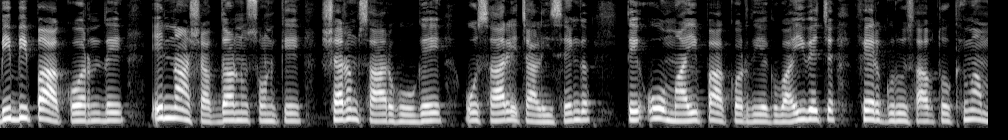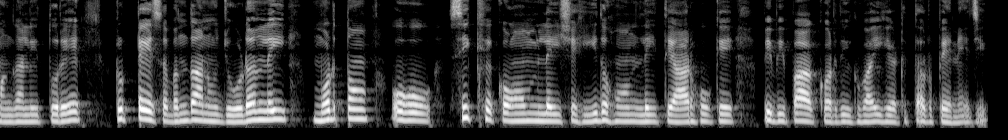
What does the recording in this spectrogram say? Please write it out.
ਬੀਬੀ ਭਾਗ ਕੌਰ ਦੇ ਇਨ੍ਹਾਂ ਸ਼ਬਦਾਂ ਨੂੰ ਸੁਣ ਕੇ ਸ਼ਰਮਸਾਰ ਹੋ ਗਏ ਉਹ ਸਾਰੇ 40 ਸਿੰਘ ਤੇ ਉਹ ਮਾਈ ਭਾਗ ਕੌਰ ਦੀ ਅਗਵਾਈ ਵਿੱਚ ਫਿਰ ਗੁਰੂ ਸਾਹਿਬ ਤੋਂ ਖਿਮਾ ਮੰਗਣ ਲਈ ਤੁਰੇ, ਟੁੱਟੇ ਸਬੰਧਾਂ ਨੂੰ ਜੋੜਨ ਲਈ, ਮੁੜ ਤੋਂ ਉਹ ਸਿੱਖ ਕੌਮ ਲਈ ਸ਼ਹੀਦ ਹੋਣ ਲਈ ਤਿਆਰ ਹੋ ਕੇ ਬੀਬੀ ਭਾਗ ਕੌਰ ਦੀ ਅਗਵਾਈ ਹੇਠ ਤੁਰ ਪਏ ਨੇ ਜੀ।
